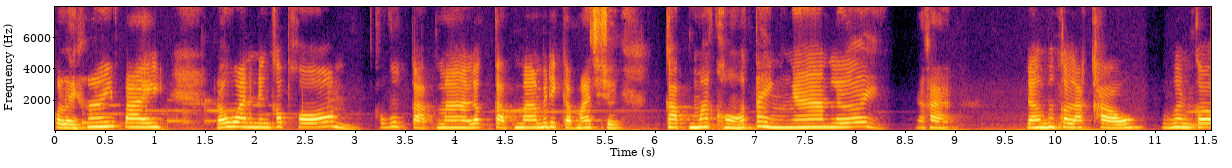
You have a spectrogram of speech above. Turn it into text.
ก็เลยให้ไป แล้ววันหนึ่งเขาพร้อมเขาก็กลับมาแล้วกลับมาไม่ได้กลับมาเฉยๆกลับมาขอแต่งงานเลยนะคะ แล้วเพื่อนก็รักเขาเพื่อนก็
